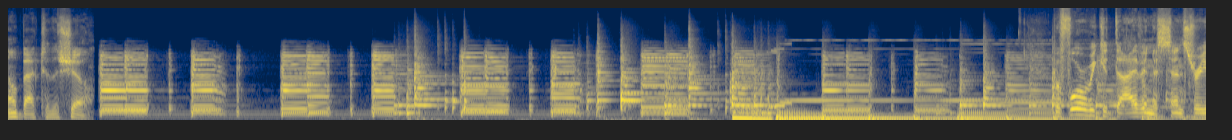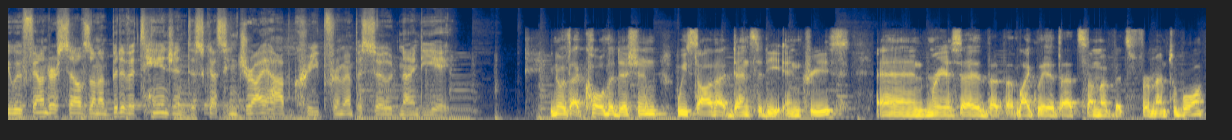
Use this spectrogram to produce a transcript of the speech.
Now back to the show. Before we could dive into sensory, we found ourselves on a bit of a tangent discussing dry hop creep from episode 98. You know, with that cold addition, we saw that density increase, and Maria said that, that likely that some of it's fermentable,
